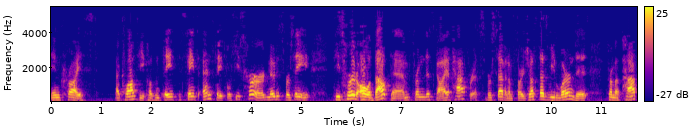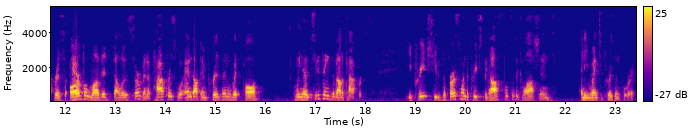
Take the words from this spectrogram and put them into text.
in Christ at Colossae, he calls them faith, saints and faithful. He's heard, notice verse 8, he's heard all about them from this guy Epaphras. Verse 7, I'm sorry, just as we learned it from Epaphras, our beloved fellow servant. Epaphras will end up in prison with Paul. We know two things about Epaphras. He preached, he was the first one to preach the gospel to the Colossians, and he went to prison for it.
